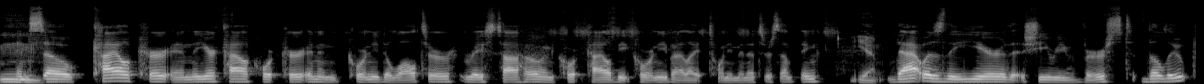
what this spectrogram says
Mm, And so Kyle Curtin, the year Kyle Curtin and Courtney Dauwalter raced Tahoe, and Cor- Kyle beat Courtney by like 20 minutes or something. yeah. That was the year that she reversed the loop.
